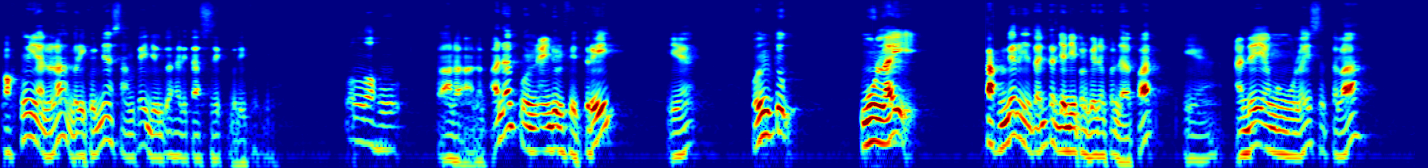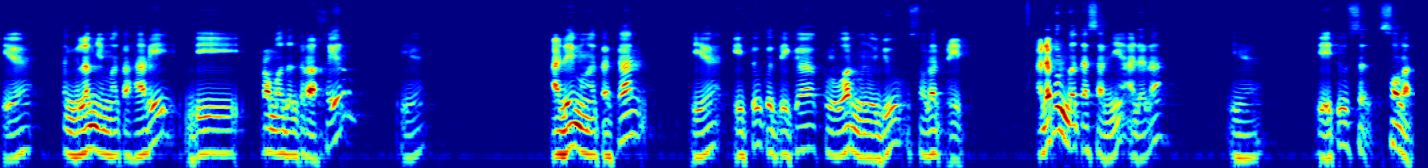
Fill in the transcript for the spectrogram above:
waktunya adalah berikutnya sampai juga hari tasyrik berikutnya. Wallahu taala alam. Adapun Idul Fitri ya, untuk mulai takbirnya tadi terjadi perbedaan pendapat ya. Ada yang memulai setelah ya tenggelamnya matahari di Ramadan terakhir ya. Ada yang mengatakan ya itu ketika keluar menuju sholat id. Adapun batasannya adalah ya yaitu sholat.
